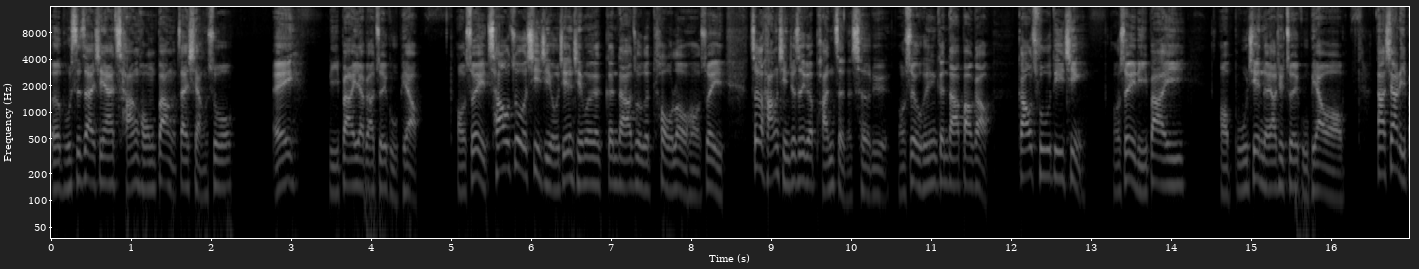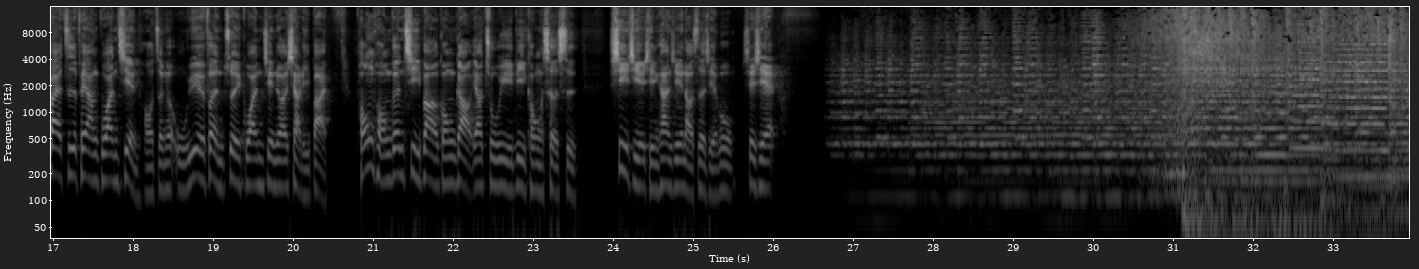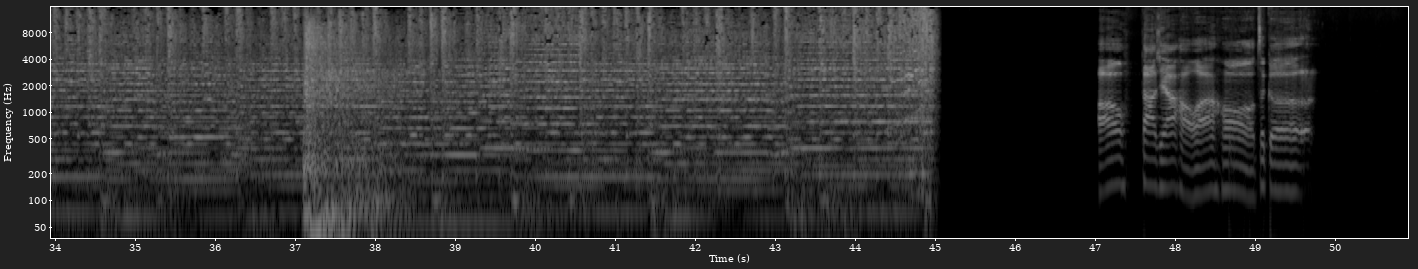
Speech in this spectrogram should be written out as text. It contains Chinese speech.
而不是在现在长红棒在想说，哎，礼拜一要不要追股票？哦，所以操作细节，我今天节目会跟大家做个透露哈。所以这个行情就是一个盘整的策略哦。所以我可以跟大家报告高出低进哦。所以礼拜一哦，不见得要去追股票哦。那下礼拜是非常关键哦，整个五月份最关键就在下礼拜，通膨跟季报的公告要注意利空的测试细节，请看今天老师的节目，谢谢。大家好啊！哦，这个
